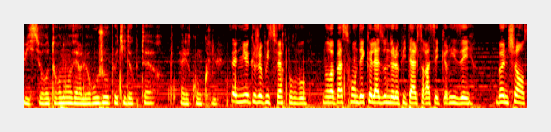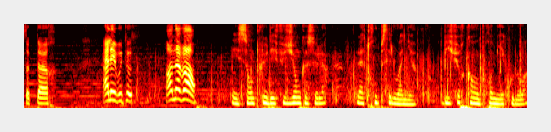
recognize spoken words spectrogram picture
Puis, se retournant vers le rougeau petit docteur, elle conclut. C'est le mieux que je puisse faire pour vous. Nous repasserons dès que la zone de l'hôpital sera sécurisée. Bonne chance, docteur. Allez, vous tous, en avant Et sans plus d'effusion que cela, la troupe s'éloigna, bifurquant au premier couloir.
